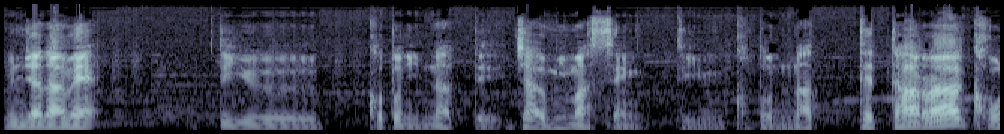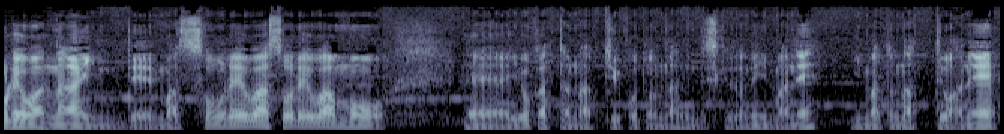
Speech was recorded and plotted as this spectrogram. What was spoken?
産んじゃダメっていうことになって、じゃあ産みませんっていうことになってたら、これはないんで、まあ、それはそれはもう、えー良かったなっていうことになるんですけどね、今ね、今となってはね。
